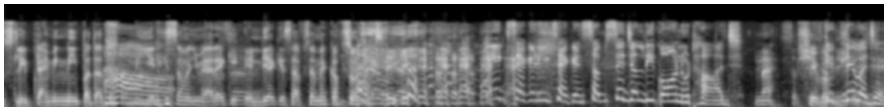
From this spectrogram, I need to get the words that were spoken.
स्लीप टाइमिंग नहीं पता था तो हमें ये हाँ। नहीं समझ में आ रहा है कि इंडिया के हिसाब से हमें कब सोना चाहिए। एक सेकंड एक सेकंड सबसे जल्दी कौन उठा आज? मैं कितने बजे?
